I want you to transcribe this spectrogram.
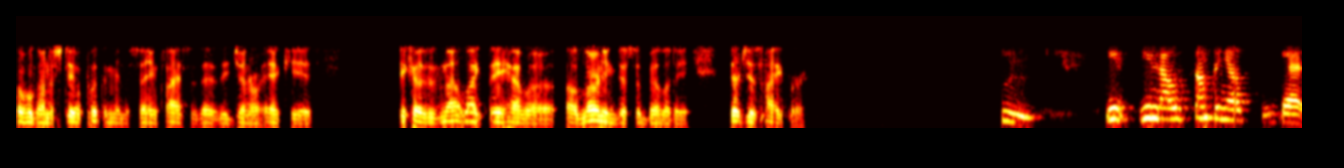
but we're going to still put them in the same classes as the general ed kids because it's not like they have a, a learning disability. They're just hyper. Hmm. You you know something else that,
